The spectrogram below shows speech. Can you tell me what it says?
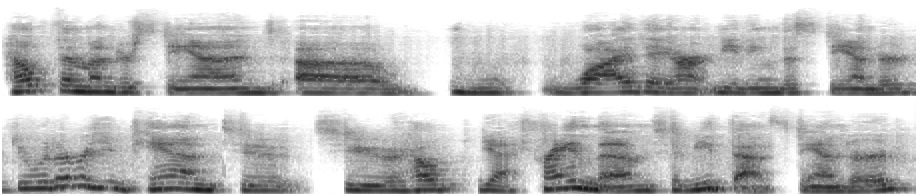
help them understand uh, why they aren't meeting the standard. Do whatever you can to to help yes. train them to meet that standard.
